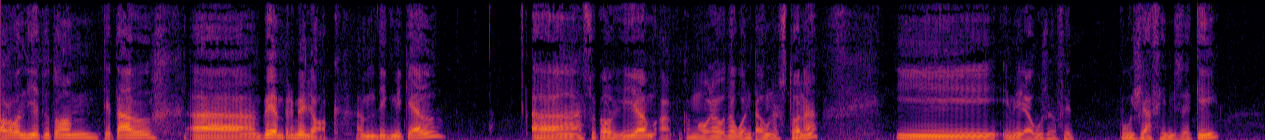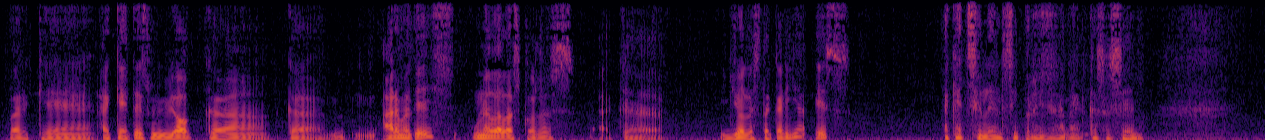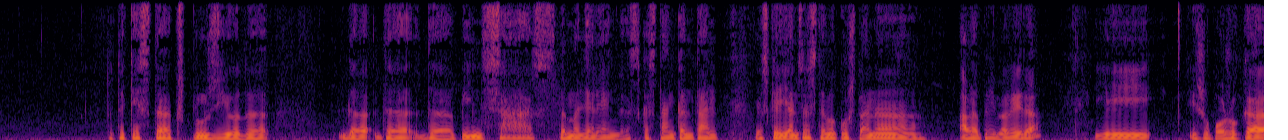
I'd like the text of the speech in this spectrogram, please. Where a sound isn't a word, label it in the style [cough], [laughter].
Hola, bon dia a tothom, què tal? Uh, bé, en primer lloc, em dic Miquel, uh, sóc el guia, que m'haureu d'aguantar una estona, i, i mireu, us he fet pujar fins aquí, perquè aquest és un lloc que, que ara mateix una de les coses que jo destacaria és aquest silenci precisament que se sent. Tota aquesta explosió de, de, de, de pinçars, de mallarengues que estan cantant. És que ja ens estem acostant a, a la primavera i, i suposo que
